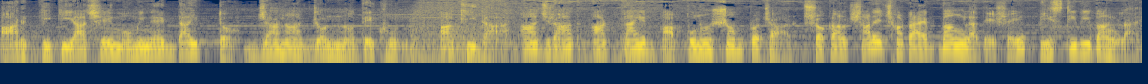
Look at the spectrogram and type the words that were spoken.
আর কি কি আছে মমিনের দায়িত্ব জানার জন্য দেখুন আকিদা। আজ রাত আটটায় বা পুনঃ সম্প্রচার। সকাল সাড়ে ছটায় বাংলাদেশে পিস টিভি বাংলায়।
